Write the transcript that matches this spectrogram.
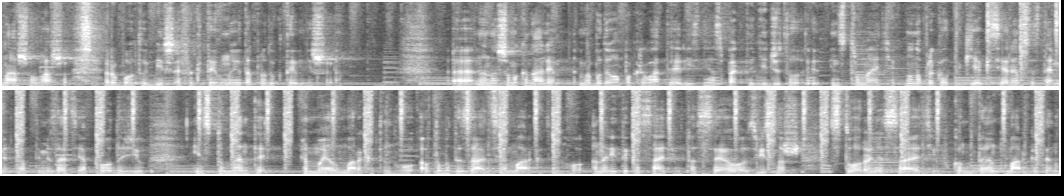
нашу вашу роботу більш ефективною та продуктивнішою. Е, На нашому каналі ми будемо покривати різні аспекти діджитал інструментів. Ну, наприклад, такі як CRM-системи та оптимізація продажів, інструменти емейл-маркетингу, автоматизація маркетингу, аналітика сайтів та SEO, звісно ж, створення сайтів, контент-маркетинг,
